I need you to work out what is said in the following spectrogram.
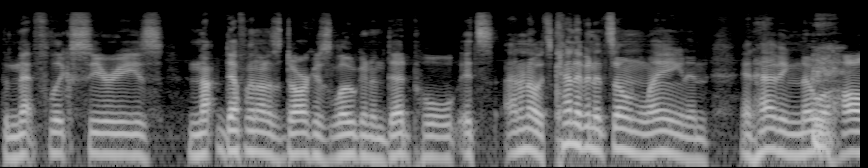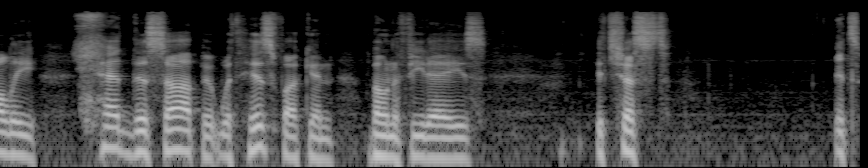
the Netflix series. Not definitely not as dark as Logan and Deadpool. It's I don't know. It's kind of in its own lane, and and having Noah Hawley head this up with his fucking bona fides, it's just it's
